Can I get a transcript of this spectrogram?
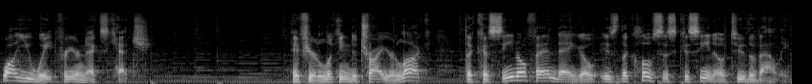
while you wait for your next catch. If you're looking to try your luck, the Casino Fandango is the closest casino to the valley.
